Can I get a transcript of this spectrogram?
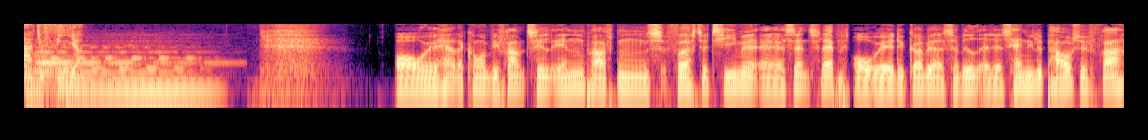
Radio 4. Og øh, her der kommer vi frem til enden på aftenens første time af Talents Lab, og øh, det gør vi altså ved at øh, tage en lille pause fra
